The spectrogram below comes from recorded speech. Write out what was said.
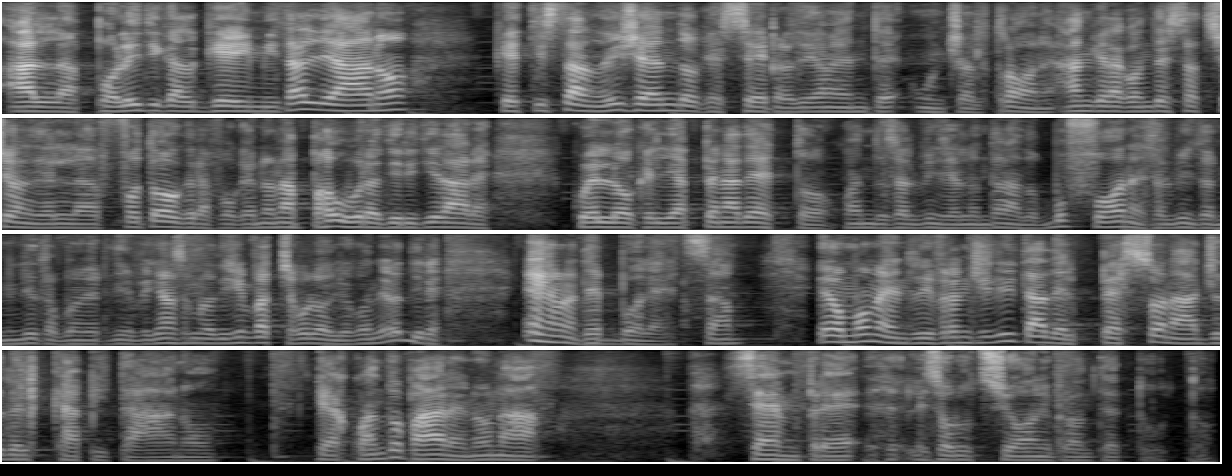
al political game italiano che ti stanno dicendo che sei praticamente un cialtrone. Anche la contestazione del fotografo che non ha paura di ritirare quello che gli ha appena detto quando Salvini si è allontanato, buffone, Salvini torna indietro per dire vediamo se me lo dici in faccia quello che gli continuo a dire, è una debolezza. È un momento di fragilità del personaggio del capitano, che a quanto pare non ha sempre le soluzioni pronte a tutto.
